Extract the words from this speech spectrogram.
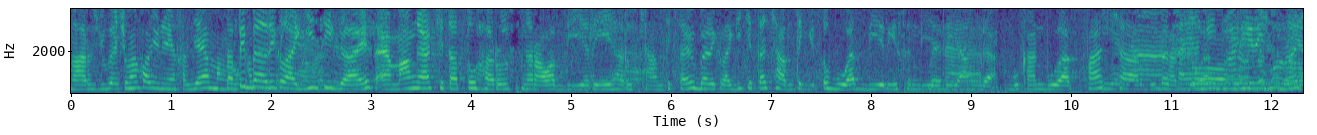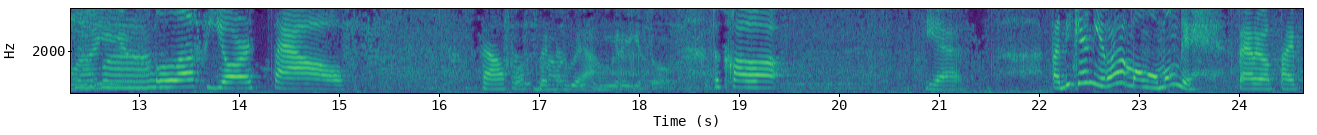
nggak harus juga. Cuma kalau di dunia kerja emang Tapi balik lagi sih gitu. guys, emang ya kita tuh harus ngerawat diri, harus cantik. Tapi balik lagi kita cantik itu buat diri sendiri Benar. yang enggak, bukan buat pacar, Iya, bukan buat diri sama sendiri. siapa. love yourself self love bener diri banget sendiri gitu terus kalau yes tadi kan Nira mau ngomong deh stereotype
